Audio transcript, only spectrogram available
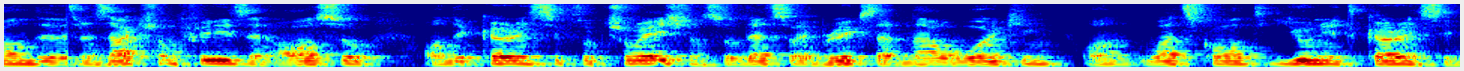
on the transaction fees and also on the currency fluctuation. So that's why BRICS are now working on what's called unit currency.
